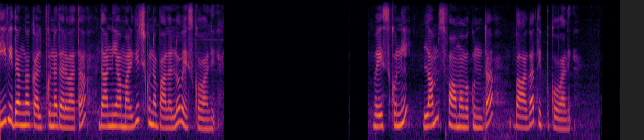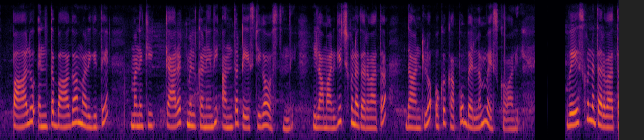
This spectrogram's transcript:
ఈ విధంగా కలుపుకున్న తర్వాత దాన్ని ఆ మరిగించుకున్న పాలల్లో వేసుకోవాలి. వేసుకుని లమ్స్ ఫామ్ అవ్వకుండా బాగా తిప్పుకోవాలి. పాలు ఎంత బాగా మరిగితే మనకి క్యారెట్ మిల్క్ అనేది అంత టేస్టీగా వస్తుంది. ఇలా మరిగించుకున్న తర్వాత దాంట్లో ఒక కప్పు బెల్లం వేసుకోవాలి. వేసుకున్న తర్వాత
